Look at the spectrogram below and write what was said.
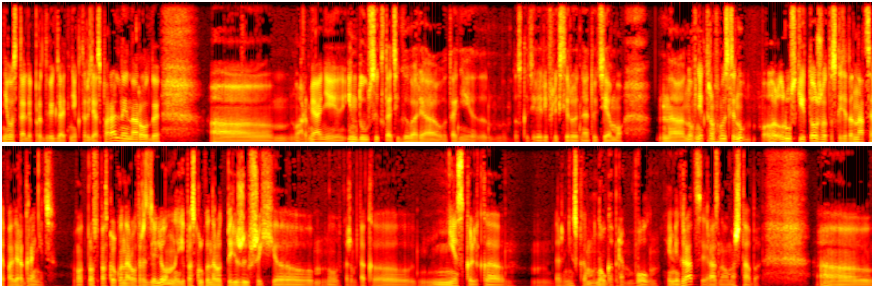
Его стали продвигать некоторые диаспоральные народы, армяне, индусы, кстати говоря, вот они, так сказать, рефлексируют на эту тему. Ну, в некотором смысле, ну, русские тоже, так сказать, это нация поверх границ. Вот просто поскольку народ разделенный, и поскольку народ, переживший, э, ну, скажем так, э, несколько, даже несколько, много прям волн эмиграции разного масштаба, э,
